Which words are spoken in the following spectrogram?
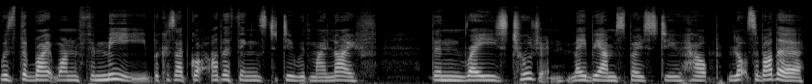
was the right one for me because I've got other things to do with my life than raise children. Maybe I'm supposed to help lots of other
